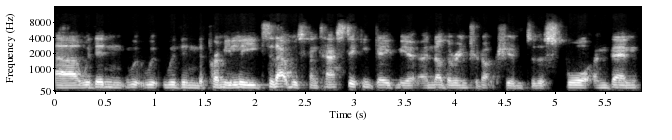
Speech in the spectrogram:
uh, within w- within the Premier League. So that was fantastic and gave me a, another introduction to the sport. And then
